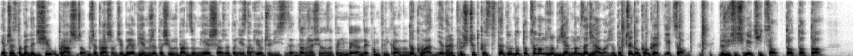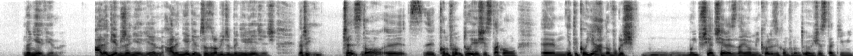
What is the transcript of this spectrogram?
ja często będę dzisiaj upraszczał, przepraszam cię, bo ja wiem, że to się już bardzo miesza, że to nie jest takie oczywiste. Dobrze się uzupełnił, bo ja będę komplikował. Dokładnie, no ale prościutko jest tak, no to co mam zrobić, jak mam zadziałać? No to czego konkretnie, co? Wyrzucić śmieci, co? To, to, to? No nie wiem. Ale wiem, że nie wiem, ale nie wiem, co zrobić, żeby nie wiedzieć. Znaczy, często y, konfrontuję się z taką, nie tylko ja, no w ogóle moi przyjaciele, znajomi, koledzy konfrontują się z takimi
